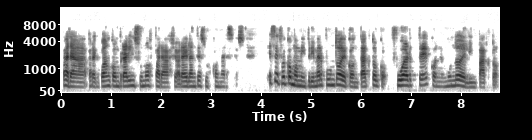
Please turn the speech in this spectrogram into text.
para, que puedan comprar insumos para llevar adelante sus comercios. Ese fue como mi primer punto de contacto fuerte con el mundo del impacto.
